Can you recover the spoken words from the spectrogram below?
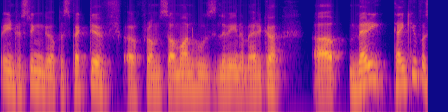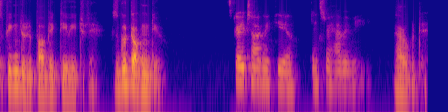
Very interesting uh, perspective uh, from someone who's living in america. Uh, mary thank you for speaking to republic tv today. It's good talking to you. It's great talking to you. Thanks for having me. Have a good day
